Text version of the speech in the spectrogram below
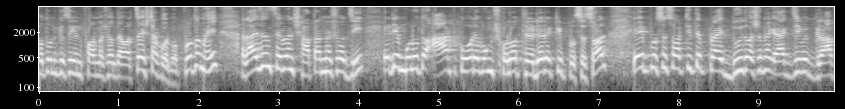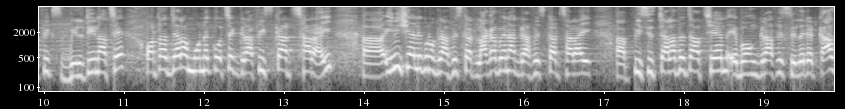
নতুন কিছু ইনফরমেশন দেওয়ার চেষ্টা করব। প্রথমেই রাইজেন সেভেন সাতান্নশো জি এটি মূলত আট কোর এবং ষোলো থ্রেডের একটি প্রসেসর এই প্রসেসরটিতে প্রায় দুই দশমিক এক জিবি গ্রাফিক্স বিল্ট ইন আছে। অর্থাৎ যারা মনে করছে গ্রাফিক্স কার্ড ছাড়াই ইনিশিয়ালি কোনো গ্রাফিক্স কার্ড লাগাবে না গ্রাফিক্স কার্ড ছাড়াই পিসি চালাতে চাচ্ছেন এবং গ্রাফিক্স রিলেটেড কাজ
